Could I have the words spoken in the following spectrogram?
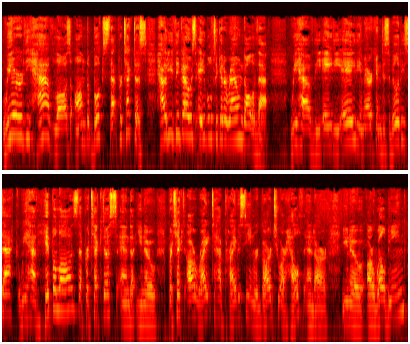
We already have laws on the books that protect us. How do you think I was able to get around all of that? We have the ADA, the American Disabilities Act. We have HIPAA laws that protect us and you know protect our right to have privacy in regard to our health and our you know our well-being.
